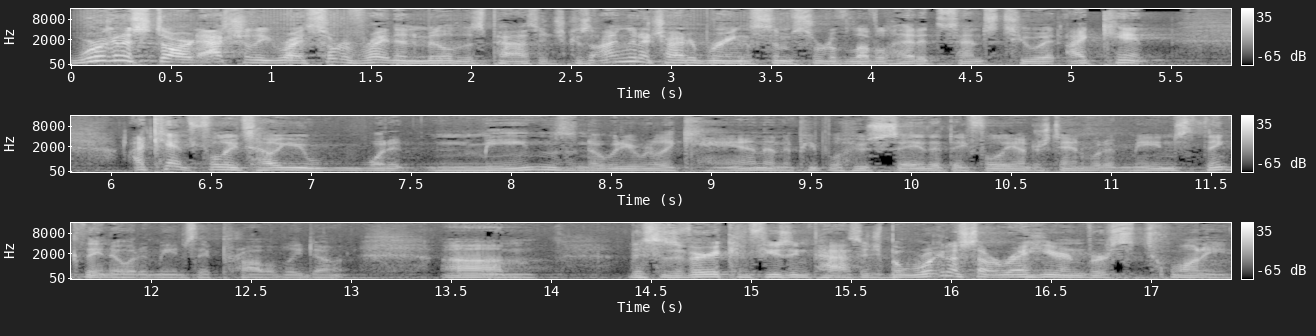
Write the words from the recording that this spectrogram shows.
we're going to start actually right, sort of right in the middle of this passage because I'm going to try to bring some sort of level-headed sense to it. I can't, I can't fully tell you what it means. Nobody really can, and the people who say that they fully understand what it means think they know what it means. They probably don't. Um, this is a very confusing passage, but we're going to start right here in verse 20.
